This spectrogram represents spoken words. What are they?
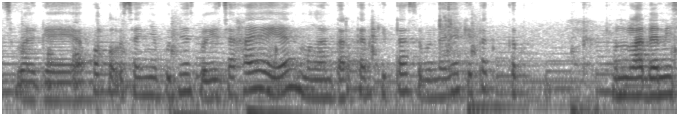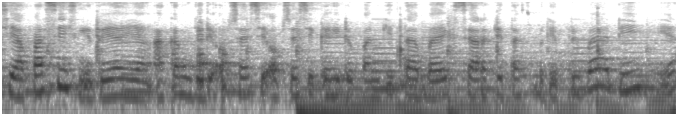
sebagai apa kalau saya nyebutnya sebagai cahaya ya, mengantarkan kita sebenarnya kita ke, meneladani siapa sih gitu ya yang akan menjadi obsesi-obsesi kehidupan kita baik secara kita sebagai pribadi ya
